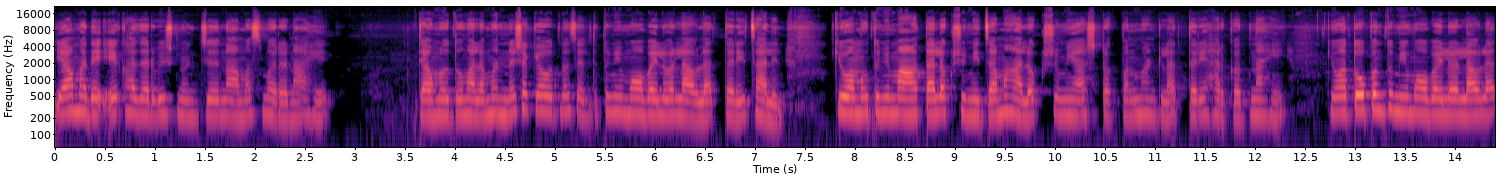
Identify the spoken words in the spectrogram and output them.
यामध्ये एक हजार विष्णूंचे नामस्मरण आहे. त्यामुळे तुम्हाला म्हणणं शक्य होत नसेल तर तुम्ही मोबाईलवर लावलात तरी चालेल. किंवा मग तुम्ही माता लक्ष्मीचा महालक्ष्मी अष्टक पण म्हटलात तरी हरकत नाही. किंवा तो पण तुम्ही मोबाईलवर लावलात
